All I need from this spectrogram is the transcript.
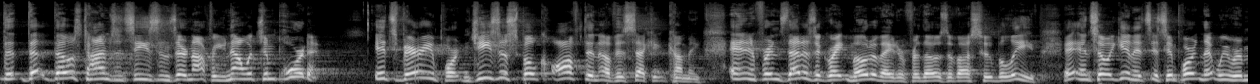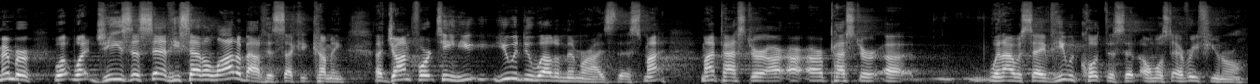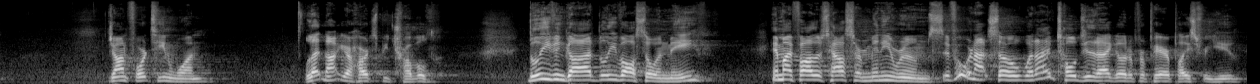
Those times and seasons, they're not for you. Now, it's important. It's very important. Jesus spoke often of his second coming. And, and, friends, that is a great motivator for those of us who believe. And, and, so, again, it's, it's important that we remember what, what Jesus said. He said a lot about his second coming. Uh, John 14, you, you would do well to memorize this. My, my pastor, our, our, our pastor, uh, when I was saved, he would quote this at almost every funeral. John 14, 1. Let not your hearts be troubled. Believe in God, believe also in me. In my Father's house are many rooms. If it were not so, would I have told you that I go to prepare a place for you?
